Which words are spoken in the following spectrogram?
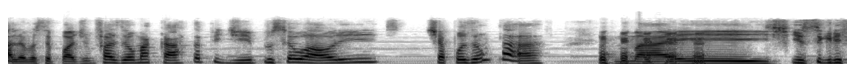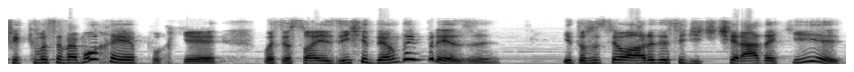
Olha, você pode fazer uma carta pedir pro seu Auri te aposentar. Mas isso significa que você vai morrer, porque você só existe dentro da empresa. Então, se o seu Auri decidir te tirar daqui,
